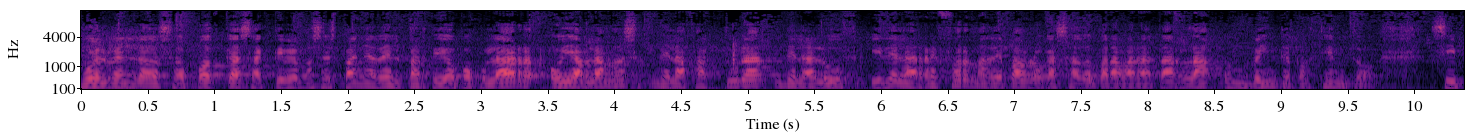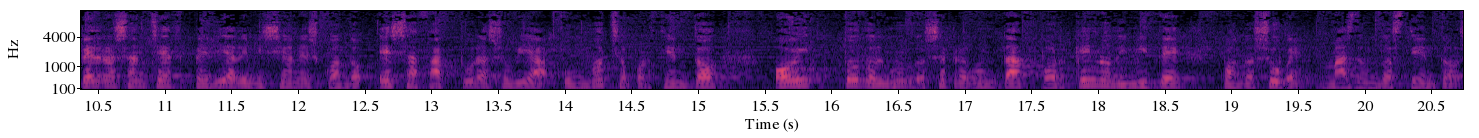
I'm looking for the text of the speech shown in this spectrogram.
Vuelven los podcasts Activemos España del Partido Popular. Hoy hablamos de la factura de la luz y de la reforma de Pablo Casado para abaratarla un 20%. Si Pedro Sánchez pedía dimisiones cuando esa factura subía un 8%, hoy todo el mundo se pregunta por qué no dimite cuando sube más de un 200%.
